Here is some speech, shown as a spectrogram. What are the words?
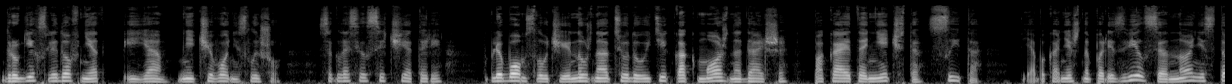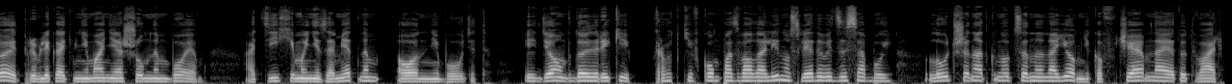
«Других следов нет, и я ничего не слышу», — согласился Четери. «В любом случае нужно отсюда уйти как можно дальше, пока это нечто сыто. Я бы, конечно, порезвился, но не стоит привлекать внимание шумным боем, а тихим и незаметным он не будет. Идем вдоль реки, Трот кивком позвал Алину следовать за собой. Лучше наткнуться на наемников, чем на эту тварь.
